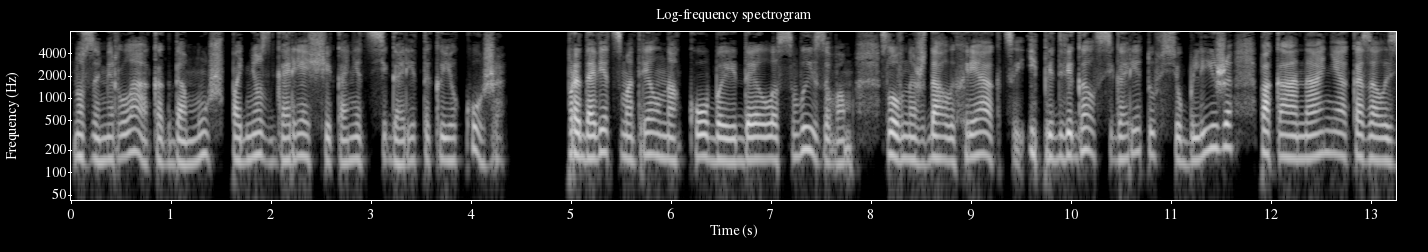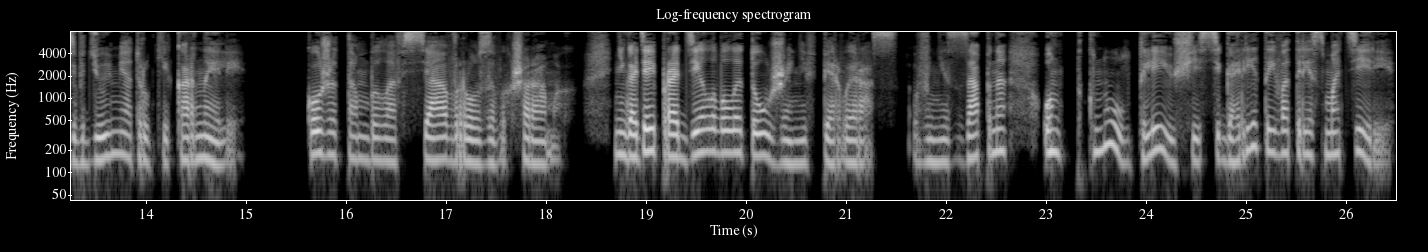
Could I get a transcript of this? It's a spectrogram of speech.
но замерла, когда муж поднес горящий конец сигареты к ее коже. Продавец смотрел на Коба и Делла с вызовом, словно ждал их реакции, и придвигал сигарету все ближе, пока она не оказалась в дюйме от руки Корнелии. Кожа там была вся в розовых шрамах. Негодяй проделывал это уже не в первый раз. Внезапно он ткнул тлеющей сигаретой в отрез материи.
